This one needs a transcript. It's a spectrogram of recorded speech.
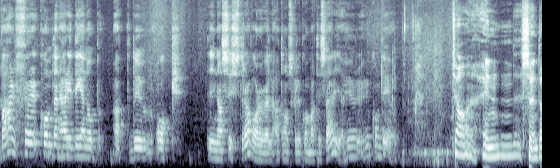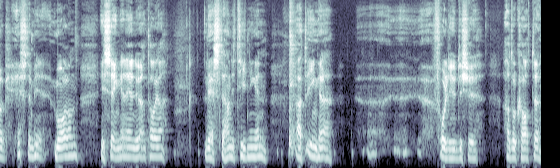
varför kom den här idén upp att du och dina systrar var det väl, att de skulle komma till Sverige? Hur, hur kom det upp? Ja, en söndag eftermorgon i sängen ännu antar jag läste han i tidningen att inga äh, folkjüdische advokater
